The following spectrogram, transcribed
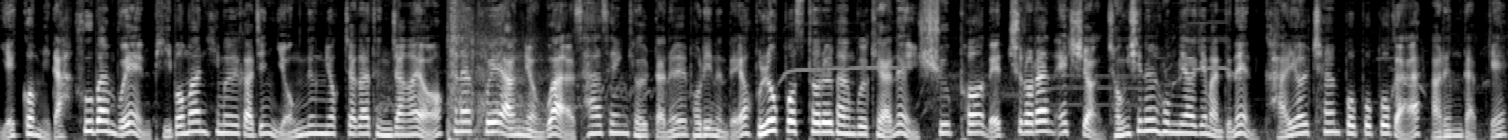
옛 겁니다. 후반부엔 비범한 힘을 가진 영능력자가 등장하여 하나코의 악령과 사생 결단을 벌이는데요. 블록버스터를 방불케 하는 supernatural한 액션, 정신을 혼미하게 만드는 가열찬 뽀뽀뽀가 아름답게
